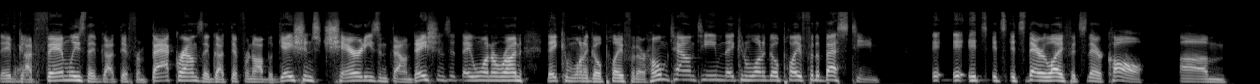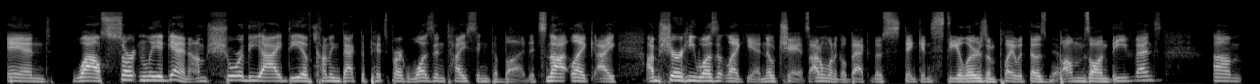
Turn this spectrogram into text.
They've got families, they've got different backgrounds, they've got different obligations, charities and foundations that they want to run. They can want to go play for their hometown team, they can want to go play for the best team. It, it, it's it's it's their life, it's their call. Um, and while certainly, again, I'm sure the idea of coming back to Pittsburgh was enticing to Bud. It's not like I, I'm sure he wasn't like, yeah, no chance. I don't want to go back to those stinking Steelers and play with those Yeah. bums on defense. Um,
